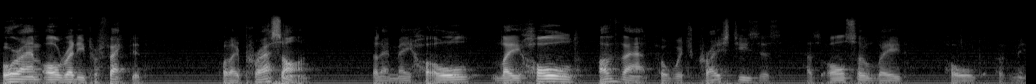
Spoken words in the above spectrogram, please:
or I am already perfected, but I press on that I may hold, lay hold of that for which Christ Jesus has also laid hold of me.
